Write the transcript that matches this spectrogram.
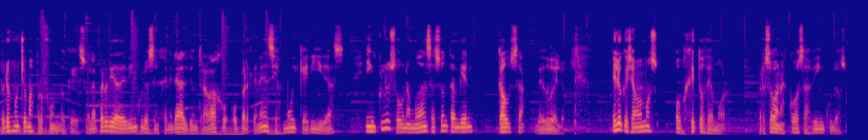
pero es mucho más profundo que eso. La pérdida de vínculos en general, de un trabajo o pertenencias muy queridas, incluso una mudanza, son también causa de duelo. Es lo que llamamos objetos de amor. Personas, cosas, vínculos,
